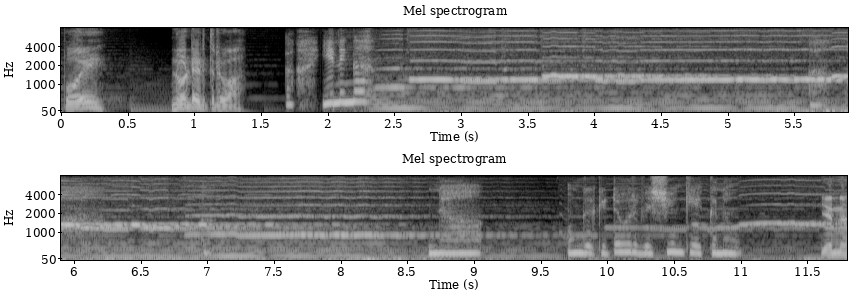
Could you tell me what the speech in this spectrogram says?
போய் நோட் எடுத்துட்டு வா. என்னங்க? நான் உங்ககிட்ட ஒரு விஷயம் கேட்கணும் என்ன?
